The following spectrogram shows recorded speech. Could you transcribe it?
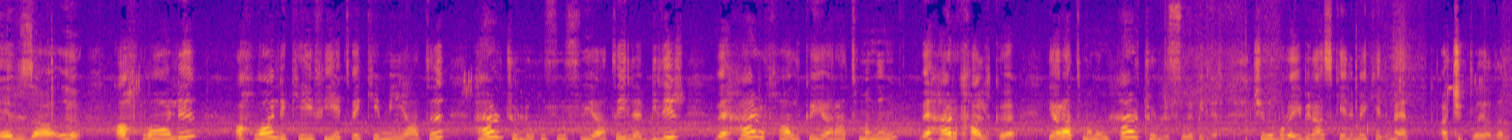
evzaı, ahvali ahvali keyfiyet ve kemiyatı her türlü hususiyatıyla bilir ve her halkı yaratmanın ve her halkı Yaratmanın her türlüsünü bilir. Şimdi burayı biraz kelime kelime açıklayalım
